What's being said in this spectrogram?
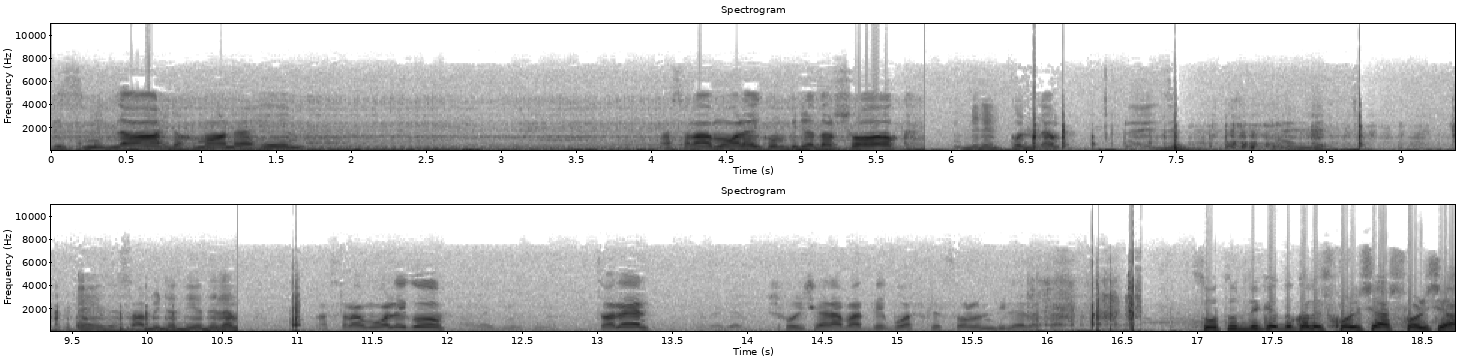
বিসমিল্লাহ রহমান রাহিম। আসসালামু আলাইকুম প্রিয় দর্শক। ব্রেক করলাম। এই যে চাবিটা দিয়ে দিলাম। আসসালামু আলাইকুম। চলেন। সরিষার আবার দেখব আজকে চলন বিল এলাকা। চতুর্দিকে তো খালি সরিষা আর সরিষা।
